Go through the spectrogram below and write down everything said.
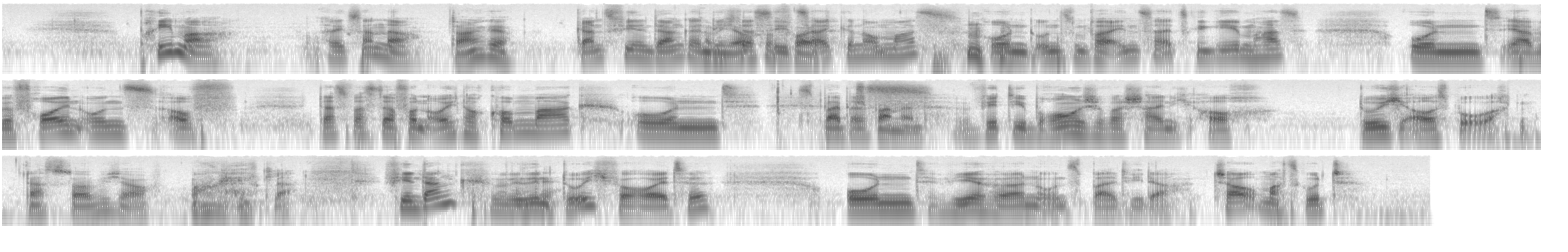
prima. Alexander. Danke. Ganz vielen Dank an Hat dich, dass du die Zeit genommen hast und uns ein paar Insights gegeben hast. Und ja, wir freuen uns auf das, was da von euch noch kommen mag. Und es bleibt das spannend. Wird die Branche wahrscheinlich auch durchaus beobachten. Das glaube ich auch. Okay, klar. Vielen Dank. Wir okay. sind durch für heute und wir hören uns bald wieder. Ciao, macht's gut.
